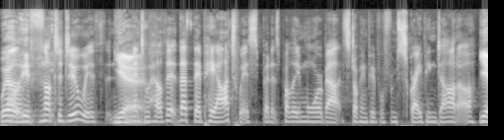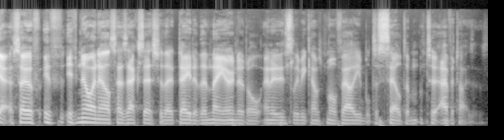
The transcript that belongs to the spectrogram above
Well, um, if- not to do with Yeah. mental health. That- That's their PR twist, but it's probably more about stopping people from scraping data. Yeah, so if, if if no one else has access to that data, then they own it all, and it instantly becomes more valuable to sell to to advertisers.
